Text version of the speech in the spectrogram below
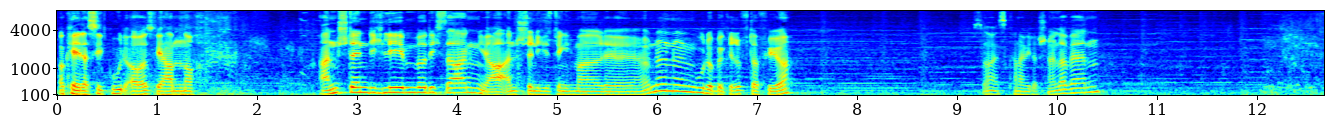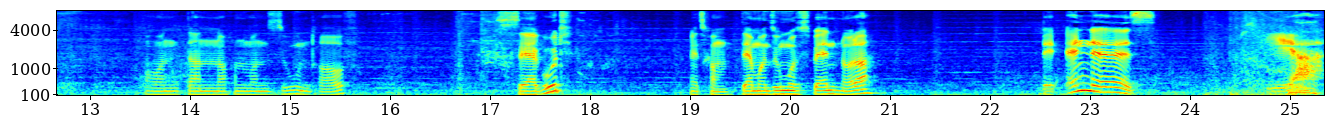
Okay, das sieht gut aus. Wir haben noch anständig leben, würde ich sagen. Ja, anständig ist, denke ich mal, ein guter Begriff dafür. So, jetzt kann er wieder schneller werden. Und dann noch ein Monsun drauf. Sehr gut. Jetzt komm, der Monsun muss es beenden, oder? Beende es! Ja!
